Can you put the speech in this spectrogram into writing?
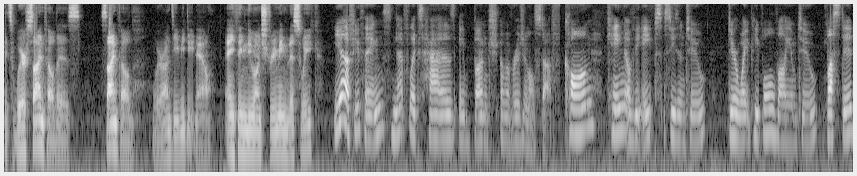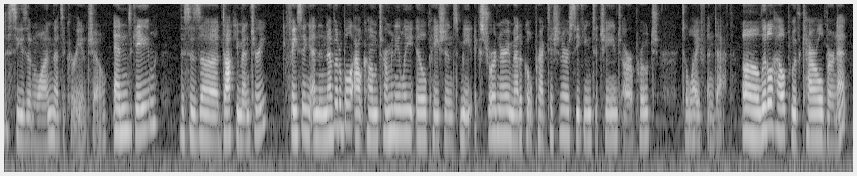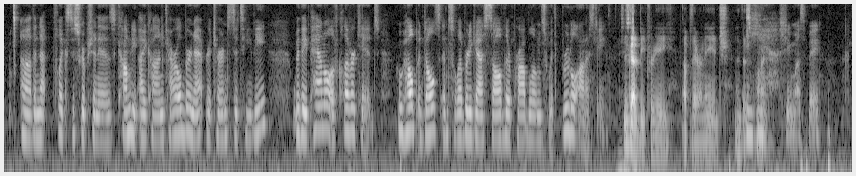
It's where Seinfeld is. Seinfeld. We're on DVD now. Anything new on streaming this week? Yeah, a few things. Netflix has a bunch of original stuff. Kong, King of the Apes, Season 2. Dear White People, Volume 2. Busted, Season 1. That's a Korean show. Endgame. This is a documentary. Facing an inevitable outcome, terminally ill patients meet extraordinary medical practitioners seeking to change our approach to life and death. A Little Help with Carol Burnett. Uh, the Netflix description is Comedy icon Carol Burnett returns to TV with a panel of clever kids who help adults and celebrity guests solve their problems with brutal honesty. She's got to be pretty up there in age at this point. Yeah, she must be.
